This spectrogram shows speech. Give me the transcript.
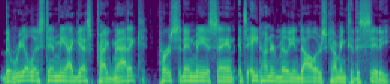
The realist in me, I guess, pragmatic person in me is saying it's eight hundred million dollars coming to the city.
